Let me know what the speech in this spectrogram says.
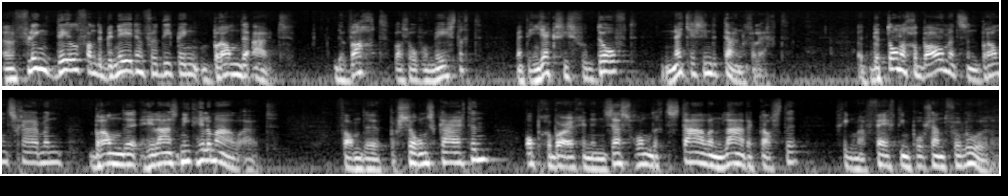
Een flink deel van de benedenverdieping brandde uit. De wacht was overmeesterd, met injecties verdoofd, netjes in de tuin gelegd. Het betonnen gebouw met zijn brandschermen brandde helaas niet helemaal uit. Van de persoonskaarten, opgeborgen in 600 stalen ladekasten, ging maar 15% verloren.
